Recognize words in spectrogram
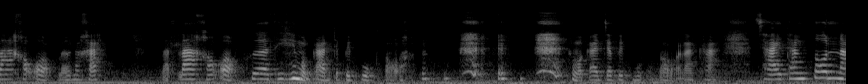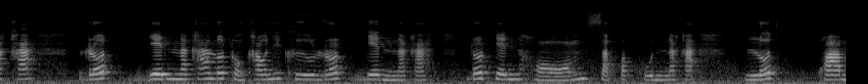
รากเขาออกแล้วนะคะ ตัดรากเขาออกเพื่อที่หมอการจะไปปลูกต่อ หมอการจะไปปลูกต่อนะคะ ใช้ทั้งต้นนะคะรสเย็นนะคะรสของเขานี่คือรสเย็นนะคะรสเย็นหอมสรรพคุณนะคะลด ความ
